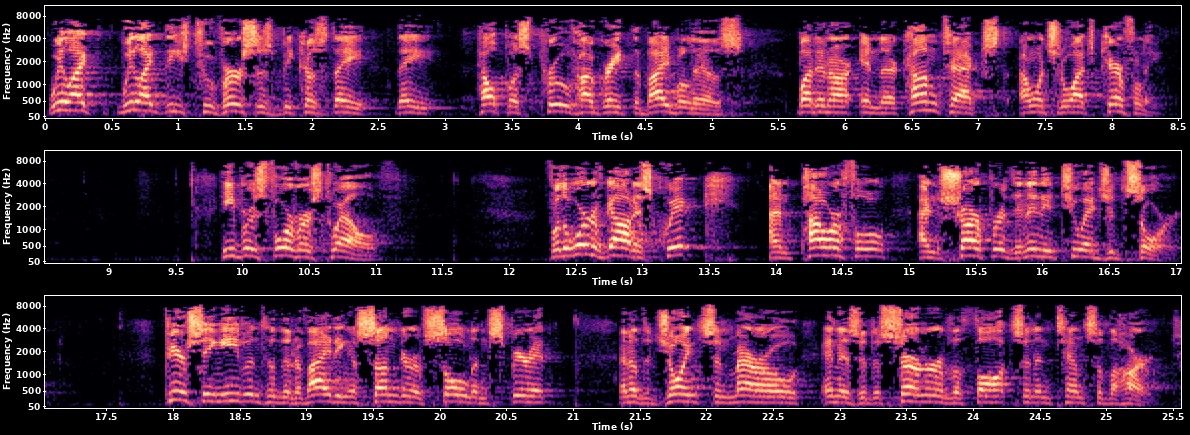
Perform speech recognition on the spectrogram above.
We like, we like these two verses because they, they help us prove how great the Bible is. But in, our, in their context, I want you to watch carefully. Hebrews 4, verse 12. For the Word of God is quick and powerful and sharper than any two edged sword, piercing even to the dividing asunder of soul and spirit, and of the joints and marrow, and is a discerner of the thoughts and intents of the heart.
